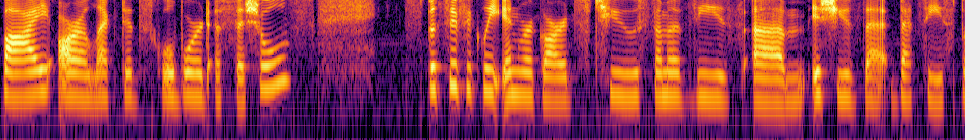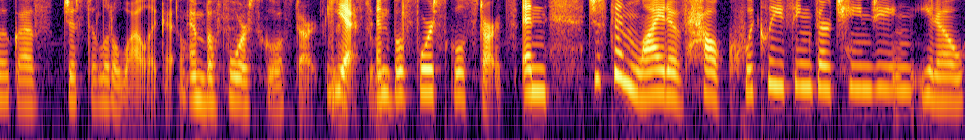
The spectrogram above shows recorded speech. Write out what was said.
by our elected school board officials, specifically in regards to some of these um, issues that Betsy spoke of just a little while ago. And before school starts. Yes, and before school starts. And just in light of how quickly things are changing, you know,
